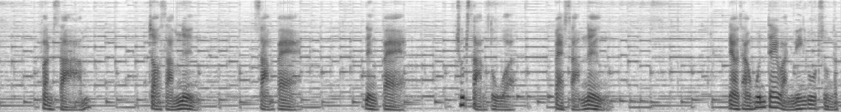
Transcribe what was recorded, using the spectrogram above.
1 ฟัน3จอ31 38 18 ชุด 3 ตัว 831 แนวทางหุ้นไต้หวันวิ่งรูด0กับ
